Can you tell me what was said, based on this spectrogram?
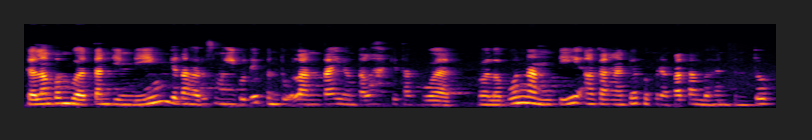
Dalam pembuatan dinding, kita harus mengikuti bentuk lantai yang telah kita buat. Walaupun nanti akan ada beberapa tambahan bentuk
